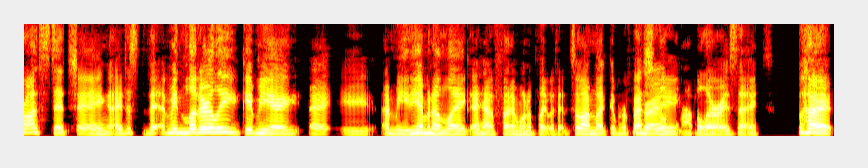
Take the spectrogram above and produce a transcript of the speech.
cross stitching. I just, I mean, literally give me a, a, a medium and I'm like, I have fun. I want to play with it. So I'm like a professional right. dabbler, I say. But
